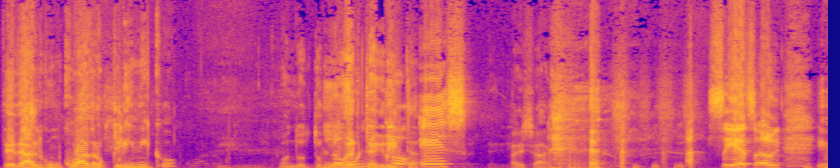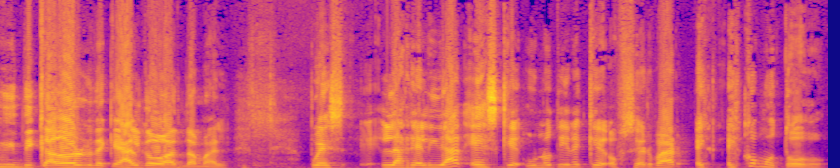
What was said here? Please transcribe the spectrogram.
¿Te da algún cuadro clínico? Cuando tu mujer te grita. Es... sí, eso es un indicador de que algo anda mal. Pues la realidad es que uno tiene que observar, es como todo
